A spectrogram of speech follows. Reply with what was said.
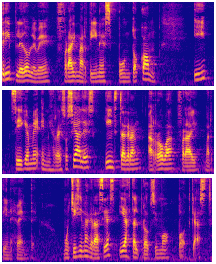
www.fraymartinez.com y sígueme en mis redes sociales, Instagram arroba fraymartinez20. Muchísimas gracias y hasta el próximo podcast.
